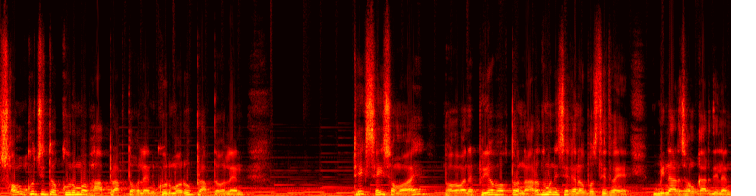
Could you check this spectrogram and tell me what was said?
সংকুচিত কুর্ম ভাব প্রাপ্ত হলেন কুর্মরূপ প্রাপ্ত হলেন। ঠিক সেই সময় ভগবানের প্রিয় ভক্ত নারদমুনি সেখানে উপস্থিত হয়ে বিনার ঝঙ্কার দিলেন।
